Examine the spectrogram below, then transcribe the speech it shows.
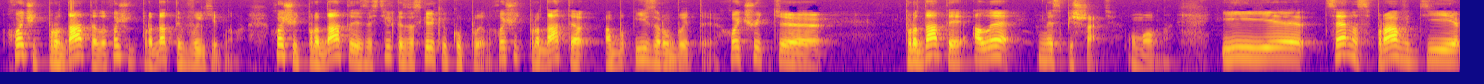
хочуть продати, але хочуть продати вигідно. Хочуть продати за стільки, за скільки купили, хочуть продати або і заробити, хочуть е, продати, але не спішать, умовно. І це насправді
